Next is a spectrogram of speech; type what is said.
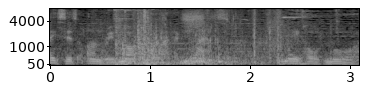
Places unremarkable at a glance may hold more.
